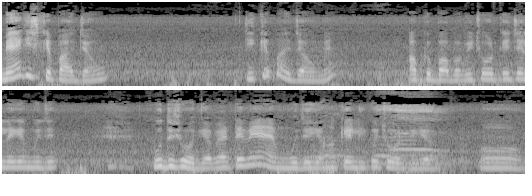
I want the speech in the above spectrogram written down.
मैं किसके पास जाऊँ? के पास जाऊँ मैं? आपके बाबा भी छोड़ के चले गए मुझे। खुद छोड़ दिया, बैठे हुए हैं। मुझे यहाँ लिए को छोड़ दिया। हाँ।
